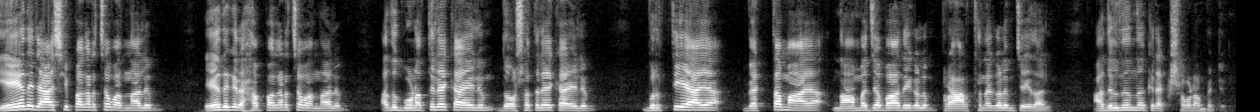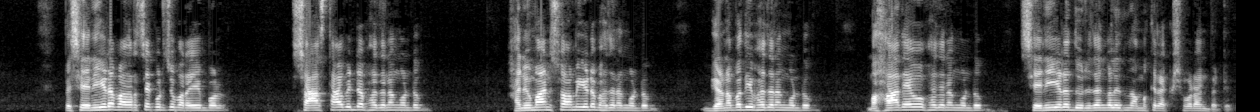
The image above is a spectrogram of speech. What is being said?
ഏത് രാശിപ്പകർച്ച വന്നാലും ഏത് ഗ്രഹപ്പകർച്ച വന്നാലും അത് ഗുണത്തിലേക്കായാലും ദോഷത്തിലേക്കായാലും വൃത്തിയായ വ്യക്തമായ നാമജപാദികളും പ്രാർത്ഥനകളും ചെയ്താൽ അതിൽ നിന്ന് രക്ഷപ്പെടാൻ പറ്റും. ഇപ്പം ശനിയുടെ പകർച്ചയെക്കുറിച്ച് പറയുമ്പോൾ ശാസ്താവിന്റെ ഭജനം കൊണ്ടും ഹനുമാൻ സ്വാമിയുടെ ഭജനം കൊണ്ടും ഗണപതി ഭജനം കൊണ്ടും മഹാദേവ ഭജനം കൊണ്ടും ശനിയുടെ ദുരിതങ്ങളിൽ നിന്ന് നമുക്ക് രക്ഷപ്പെടാൻ പറ്റും.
